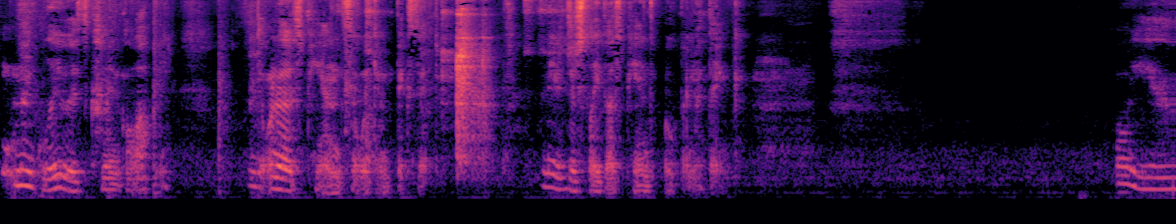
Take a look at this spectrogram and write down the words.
I think my glue is kind of gloppy. I'll get one of those pins so we can fix it. I need to just leave those pins open, I think. Oh, yeah.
